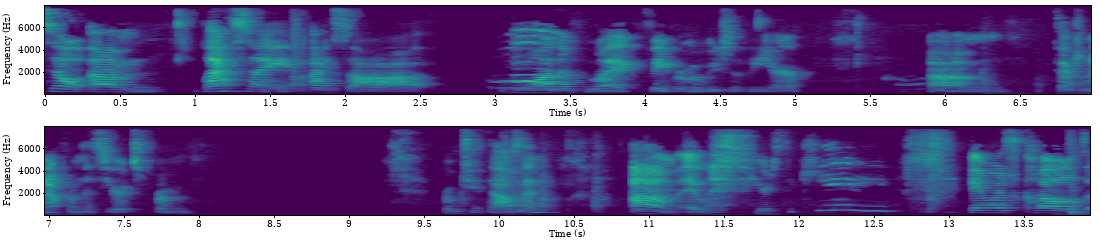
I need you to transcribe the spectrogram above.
So, um, last night I saw one of my favorite movies of the year. Um, it's actually not from this year; it's from from 2000. Um, it was here's the key. It was called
